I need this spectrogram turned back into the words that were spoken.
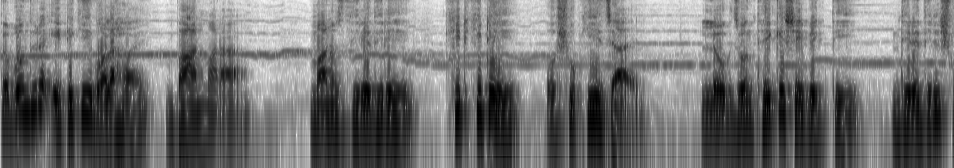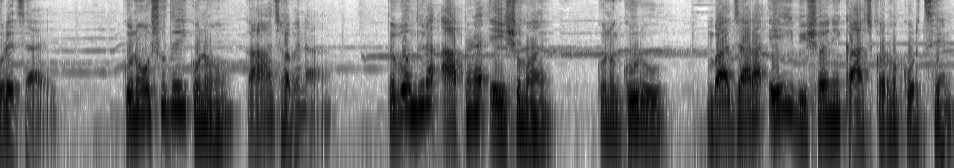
তো বন্ধুরা, এটিকেই বলা হয় বান মারা মানুষ ধীরে ধীরে খিটখিটে ও শুকিয়ে যায়। লোকজন থেকে সেই ব্যক্তি ধীরে ধীরে সরে যায়। কোনো ওষুধেই কোনো কাজ হবে না। তো বন্ধুরা, আপনারা এই সময় কোনো গুরু বা যারা এই বিষয় নিয়ে কাজকর্ম করছেন,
